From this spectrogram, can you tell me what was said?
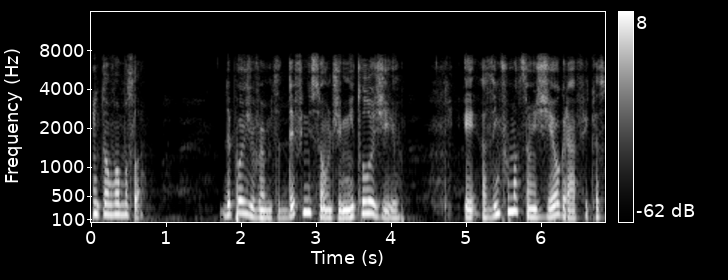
Então vamos lá. Depois de vermos a definição de mitologia e as informações geográficas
